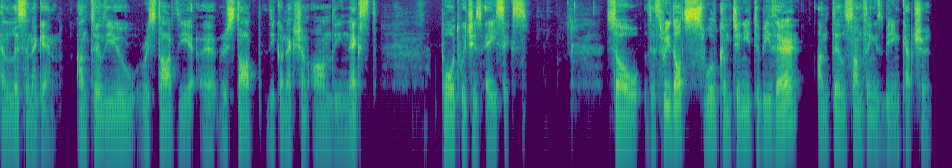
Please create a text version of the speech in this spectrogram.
and listen again until you restart the uh, restart the connection on the next port, which is A6. So the three dots will continue to be there until something is being captured.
